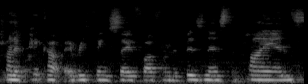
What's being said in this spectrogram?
trying to pick up everything so far from the business, the clients,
